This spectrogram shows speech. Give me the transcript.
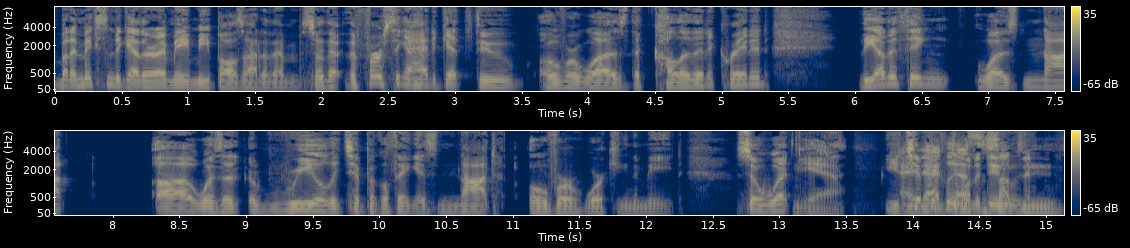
but I mixed them together and I made meatballs out of them. So the, the first thing I had to get through over was the color that it created. The other thing was not, uh, was a, a really typical thing is not overworking the meat. So what Yeah. you And typically that- want to do something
